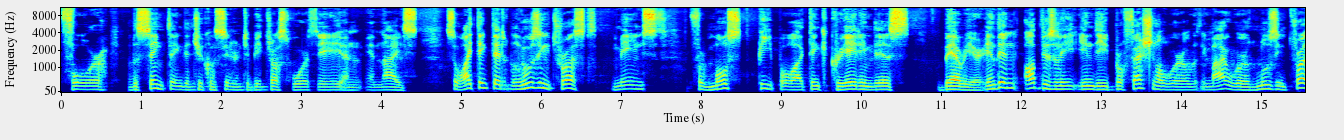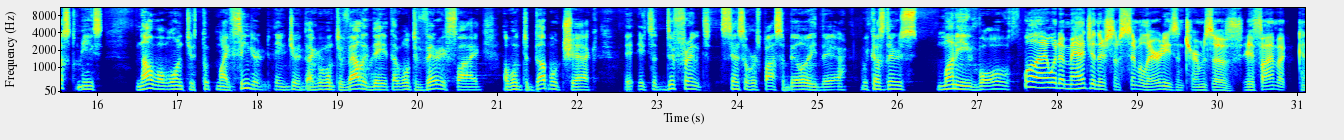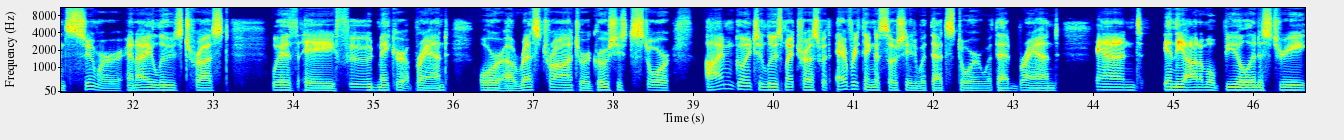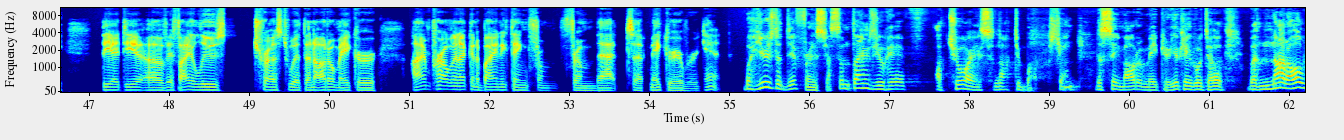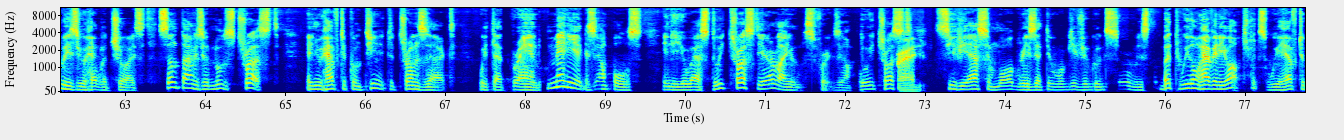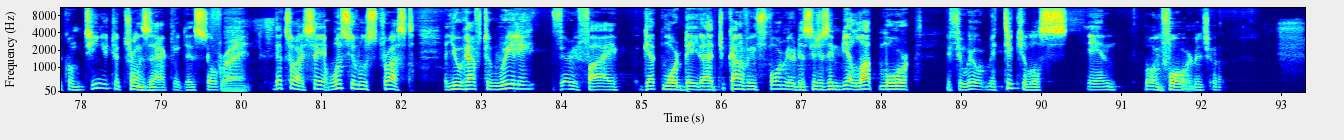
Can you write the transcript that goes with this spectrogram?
for the same thing that you consider to be trustworthy and, and nice. So I think that losing trust means for most people, I think creating this barrier. And then obviously in the professional world, in my world, losing trust means now I want to put my finger into it. I want to validate. I want to verify. I want to double check. It's a different sense of responsibility there because there's money involved. Well, I would imagine there's some similarities in terms of if I'm a consumer and I lose trust with a food maker, a brand, or a restaurant or a grocery store, I'm going to lose my trust with everything associated with that store, with that brand. And in the automobile industry, the idea of if I lose trust with an automaker, I'm probably not going to buy anything from from that uh, maker ever again. But here's the difference. Sometimes you have a choice not to buy from the same automaker. You can go to, but not always you have a choice. Sometimes you lose trust and you have to continue to transact with that brand. Many examples in the US. Do we trust the airlines, for example? Do we trust right. CVS and Walgreens that they will give you good service? But we don't have any options. We have to continue to transact with this. So right. that's what I say. Once you lose trust, you have to really verify, get more data to kind of inform your decisions and be a lot more, if you will, meticulous in going forward.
